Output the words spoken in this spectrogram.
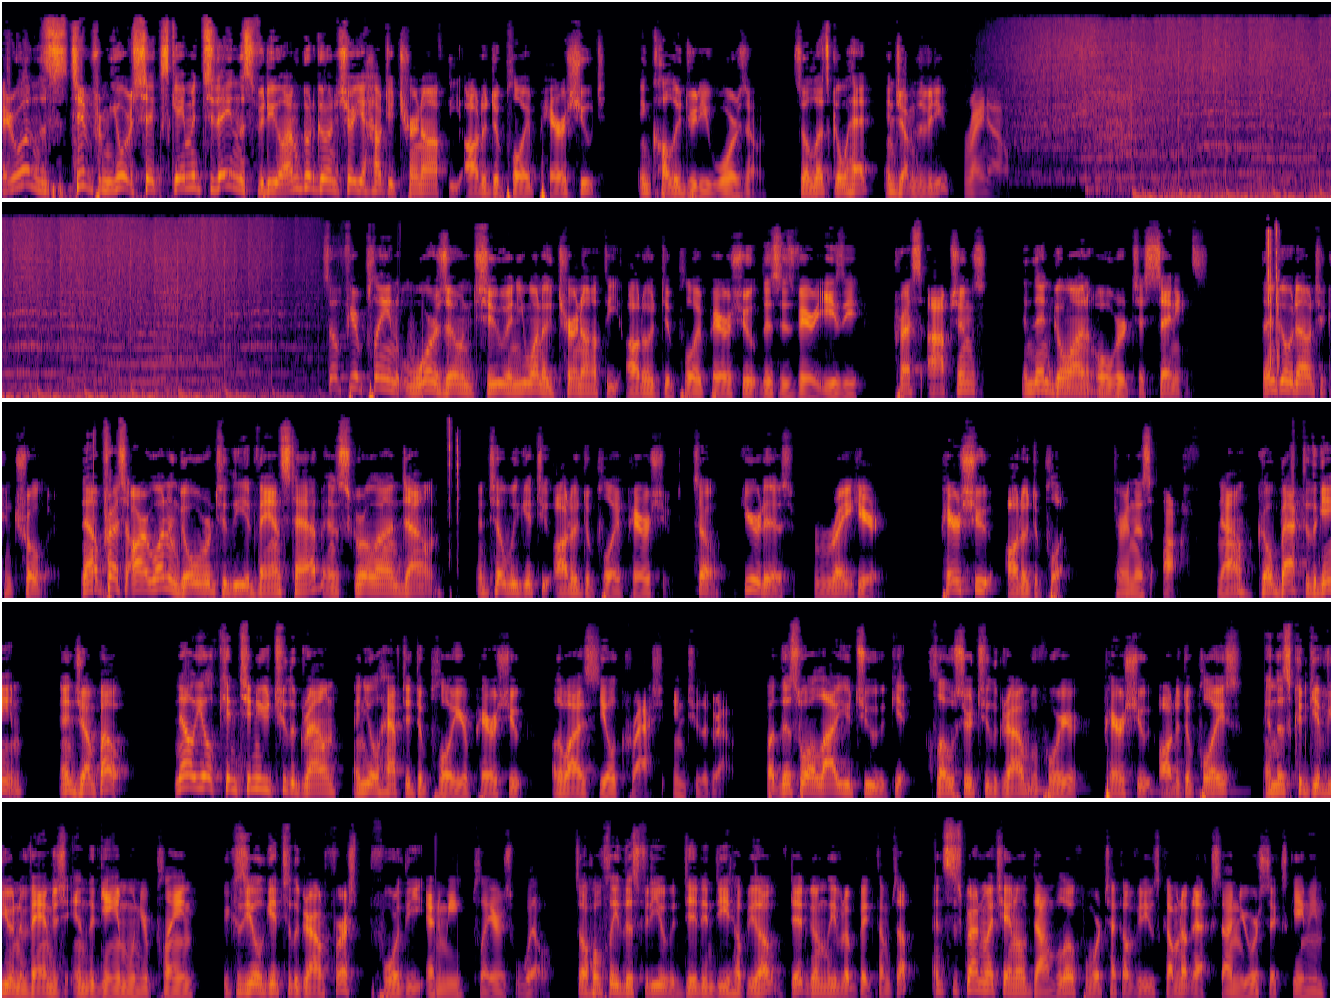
Everyone, this is Tim from Your Six Gaming. Today in this video, I'm going to go and show you how to turn off the auto-deploy parachute in Call of Duty Warzone. So let's go ahead and jump the video right now. So if you're playing Warzone 2 and you want to turn off the auto-deploy parachute, this is very easy. Press Options, and then go on over to Settings. Then go down to Controller. Now press R1 and go over to the Advanced tab and scroll on down until we get to Auto Deploy Parachute. So here it is, right here. Parachute Auto Deploy. Turn this off. Now go back to the game and jump out. Now you'll continue to the ground and you'll have to deploy your parachute, otherwise you'll crash into the ground. But this will allow you to get closer to the ground before your parachute auto deploys. And this could give you an advantage in the game when you're playing because you'll get to the ground first before the enemy players will. So hopefully this video did indeed help you out. If did, go and leave it a big thumbs up and subscribe to my channel down below for more tech out videos coming up next on Your 6 Gaming.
